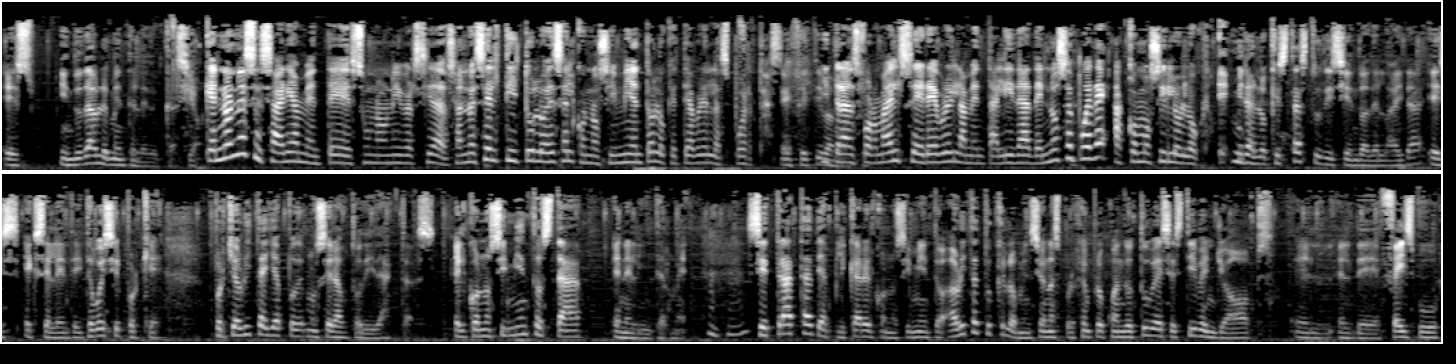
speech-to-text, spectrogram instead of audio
es indudablemente la educación. Que no necesariamente es una universidad, o sea, no es el título, es el conocimiento lo que te abre las puertas. Efectivamente. Y transformar el cerebro y la mentalidad de no se puede a como si lo logro. Eh, mira, lo que estás tú diciendo, Adelaida, es excelente y te voy a decir por qué. Porque ahorita ya podemos ser autodidactas. El conocimiento está en el Internet. Se trata de aplicar el conocimiento. Ahorita tú que lo mencionas, por ejemplo, cuando tú ves Steven Jobs, el, de Facebook,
